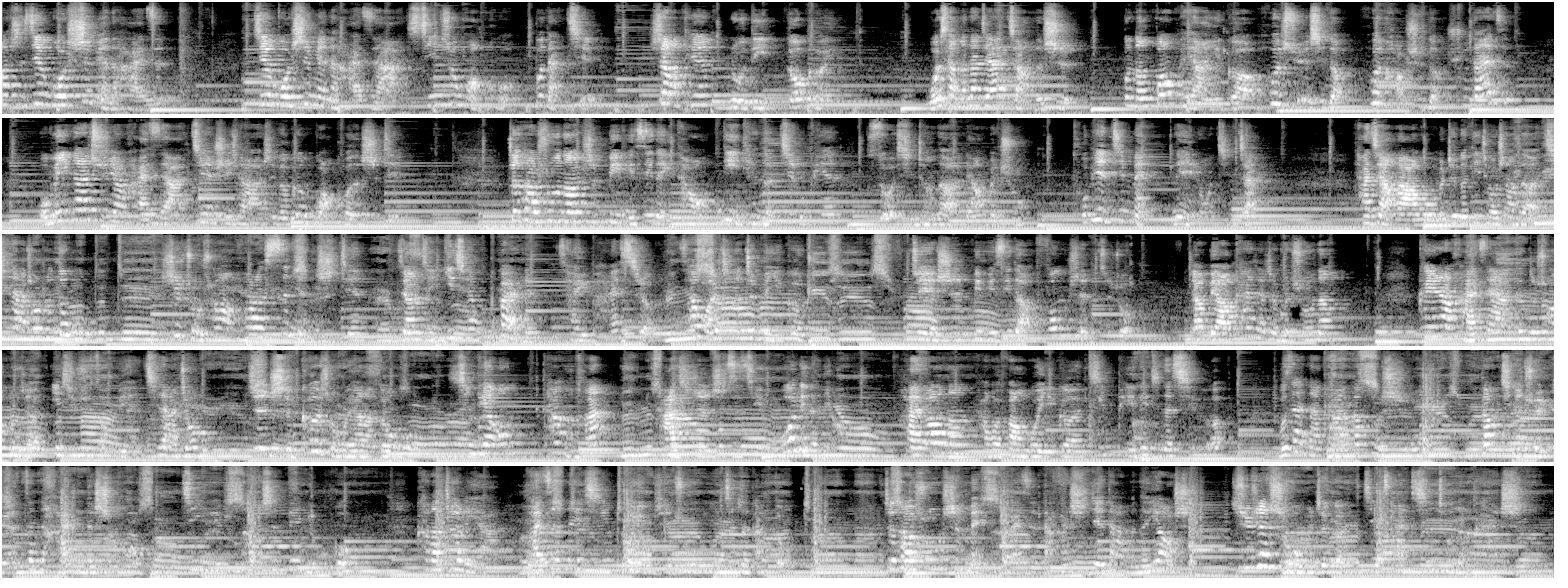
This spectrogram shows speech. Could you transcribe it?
个是见过世面的孩子。见过世面的孩子啊，心胸广阔，不胆怯，上天入地都可以。我想跟大家讲的是，不能光培养一个会学习的、会考试的书呆子，我们应该去让孩子呀见识一下这个更广阔的世界。这套书呢是 BBC 的一套逆天的纪录片所形成的两本书，图片精美，内容精湛。它讲了我们这个地球上的七大洲的动物，是主创花了四年的时间，将近一千五百人参与拍摄，才完成了这么一个。这也是 BBC 的封神之作。要不要看一下这本书呢？可以让孩子呀跟着创作者一起去走遍七大洲，认识各种各样的动物。信天翁它很憨，它只认识自己窝里的鸟。海豹呢，它会放过一个精疲力尽的企鹅，不再拿它当做食物。当潜水员站在海里的时候，鲸鱼从他们身边游过。看到这里啊，孩子的内心会涌现出无尽的感动。这套书是每个孩子打开世界大门的钥匙，去认识我们这个精彩星球的开始。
